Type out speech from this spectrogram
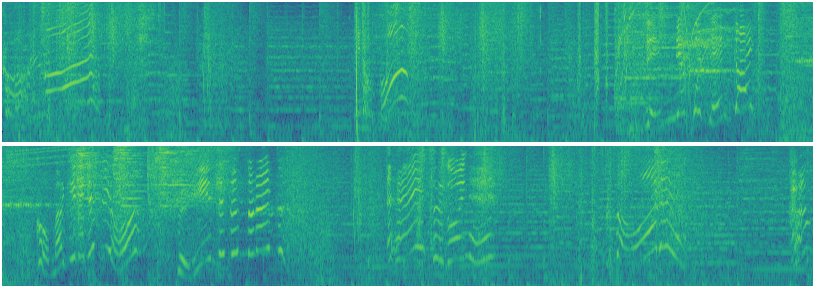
こんな全力全開細切れですよ。プリンセスストライク。えー、すごいね。それはっ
